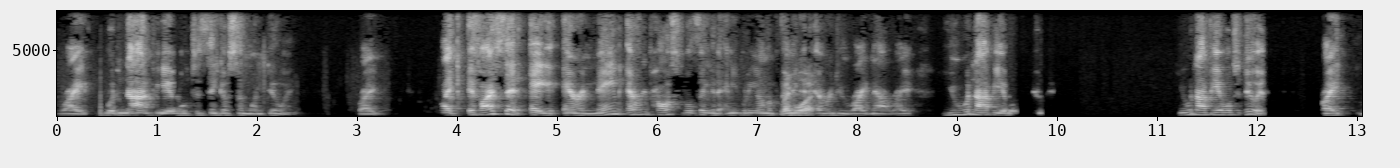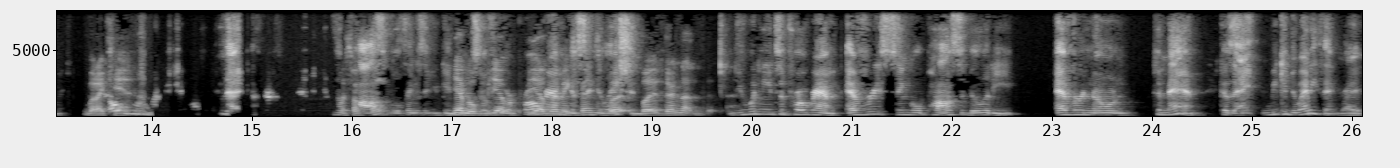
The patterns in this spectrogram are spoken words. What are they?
right, would not be able to think of someone doing, right? Like if I said, "Hey, Aaron, name every possible thing that anybody on the planet what? could ever do right now," right? You would not be able to do it. You would not be able to do it, right? But I can't. would be able to do that because there's That's what I'm possible things that you can Yeah, do. but so if yeah, yeah, that a makes sense. But, simulation, but they're not. you would need to program every single possibility ever known to man because we could do anything, right?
